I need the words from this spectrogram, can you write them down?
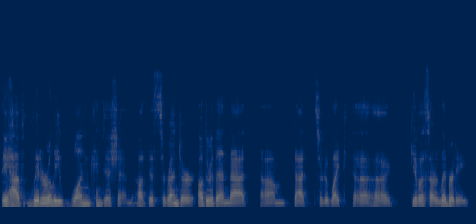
they have literally one condition of this surrender, other than that, um, that sort of like uh, uh, give us our liberty.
